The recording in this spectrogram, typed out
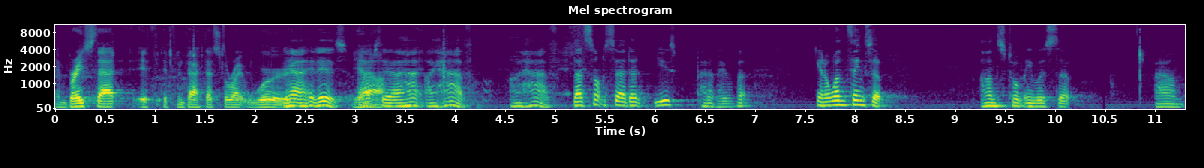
embrace that, if, if in fact that's the right word? Yeah, it is. Yeah. Absolutely, I, ha- I have. I have. That's not to say I don't use pen and paper, but you know, one of the things that Hans taught me was that um,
